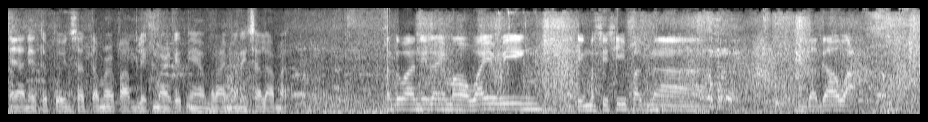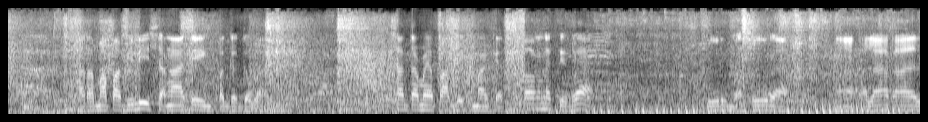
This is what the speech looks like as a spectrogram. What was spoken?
Ayan, ito po yung Santa Maria Public Market ngayon. Maraming maraming salamat. Nagawa nila yung mga wiring, ating masisipag na gagawa para mapabilis ang ating paggagawa. Santa Maria Public Market. Ito ang natira. Puro basura, mga kalakal.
